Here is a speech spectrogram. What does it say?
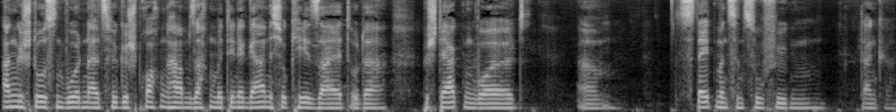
angestoßen wurden, als wir gesprochen haben, Sachen, mit denen ihr gar nicht okay seid oder bestärken wollt. Ähm, Statements hinzufügen. Danke.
